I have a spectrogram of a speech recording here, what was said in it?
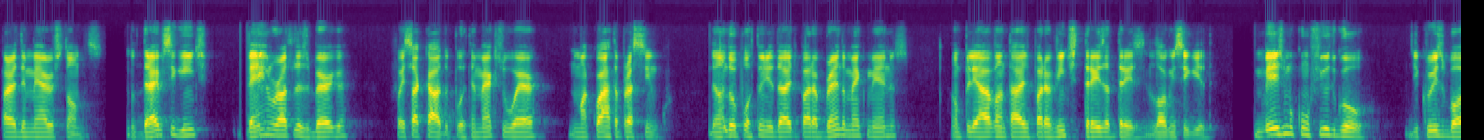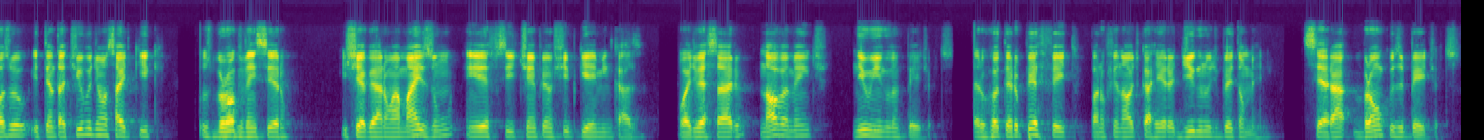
para Demarius Thomas. No drive seguinte, Ben Roethlisberger foi sacado por Max Ware numa quarta para cinco, dando oportunidade para Brandon McManus ampliar a vantagem para 23 a 13 logo em seguida. Mesmo com field goal de Chris Boswell e tentativa de um sidekick, os Broncos venceram e chegaram a mais um AFC Championship Game em casa. O adversário, novamente, New England Patriots. Era o roteiro perfeito para um final de carreira digno de Peyton Manning. Será Broncos e Patriots,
